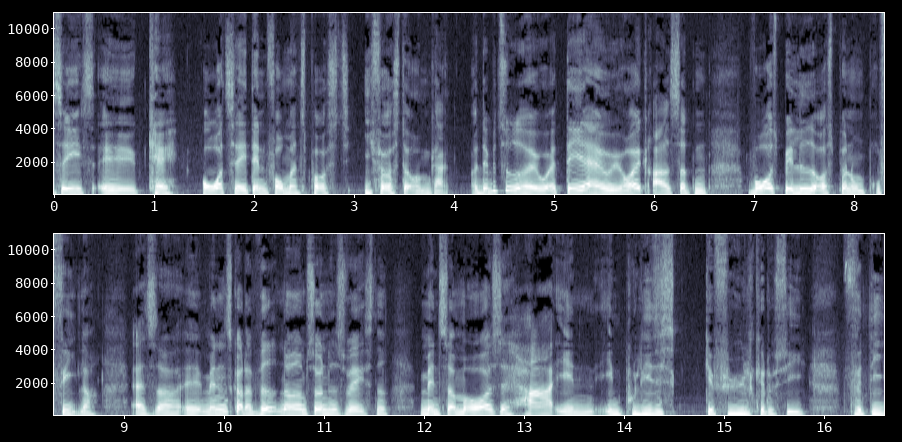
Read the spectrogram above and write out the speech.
set øh, kan overtage den formandspost i første omgang. Og det betyder jo, at det er jo i høj grad sådan vores billede også på nogle profiler. Altså øh, mennesker, der ved noget om sundhedsvæsenet, men som også har en, en politisk gefyl, kan du sige. Fordi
